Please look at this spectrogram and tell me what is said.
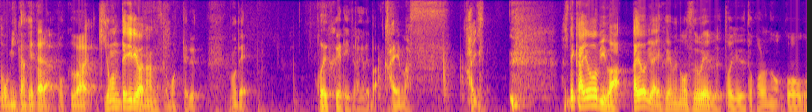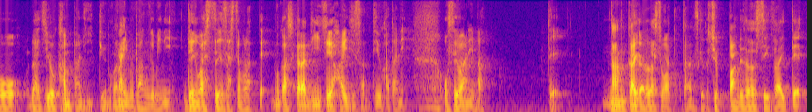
を見かけたら、僕は基本的には何冊か持ってるので、声かけていただければ買えます。はい。そして火曜日は、火曜日は FM ノースウェーブというところの55ラジオカンパニーっていうのかな、今番組に電話出演させてもらって、昔から DJ ハイジさんっていう方にお世話になって、何回か出させてもらったことあるんですけど、出版で出させていただいて、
